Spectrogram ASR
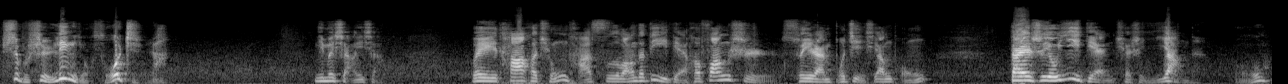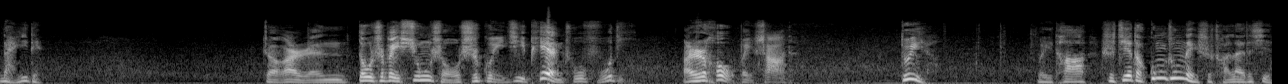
是不是另有所指啊？你们想一想，韦他和琼塔死亡的地点和方式虽然不尽相同，但是有一点却是一样的。哦，哪一点？这二人都是被凶手使诡计骗出府邸，而后被杀的。对呀，韦他是接到宫中内侍传来的信，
